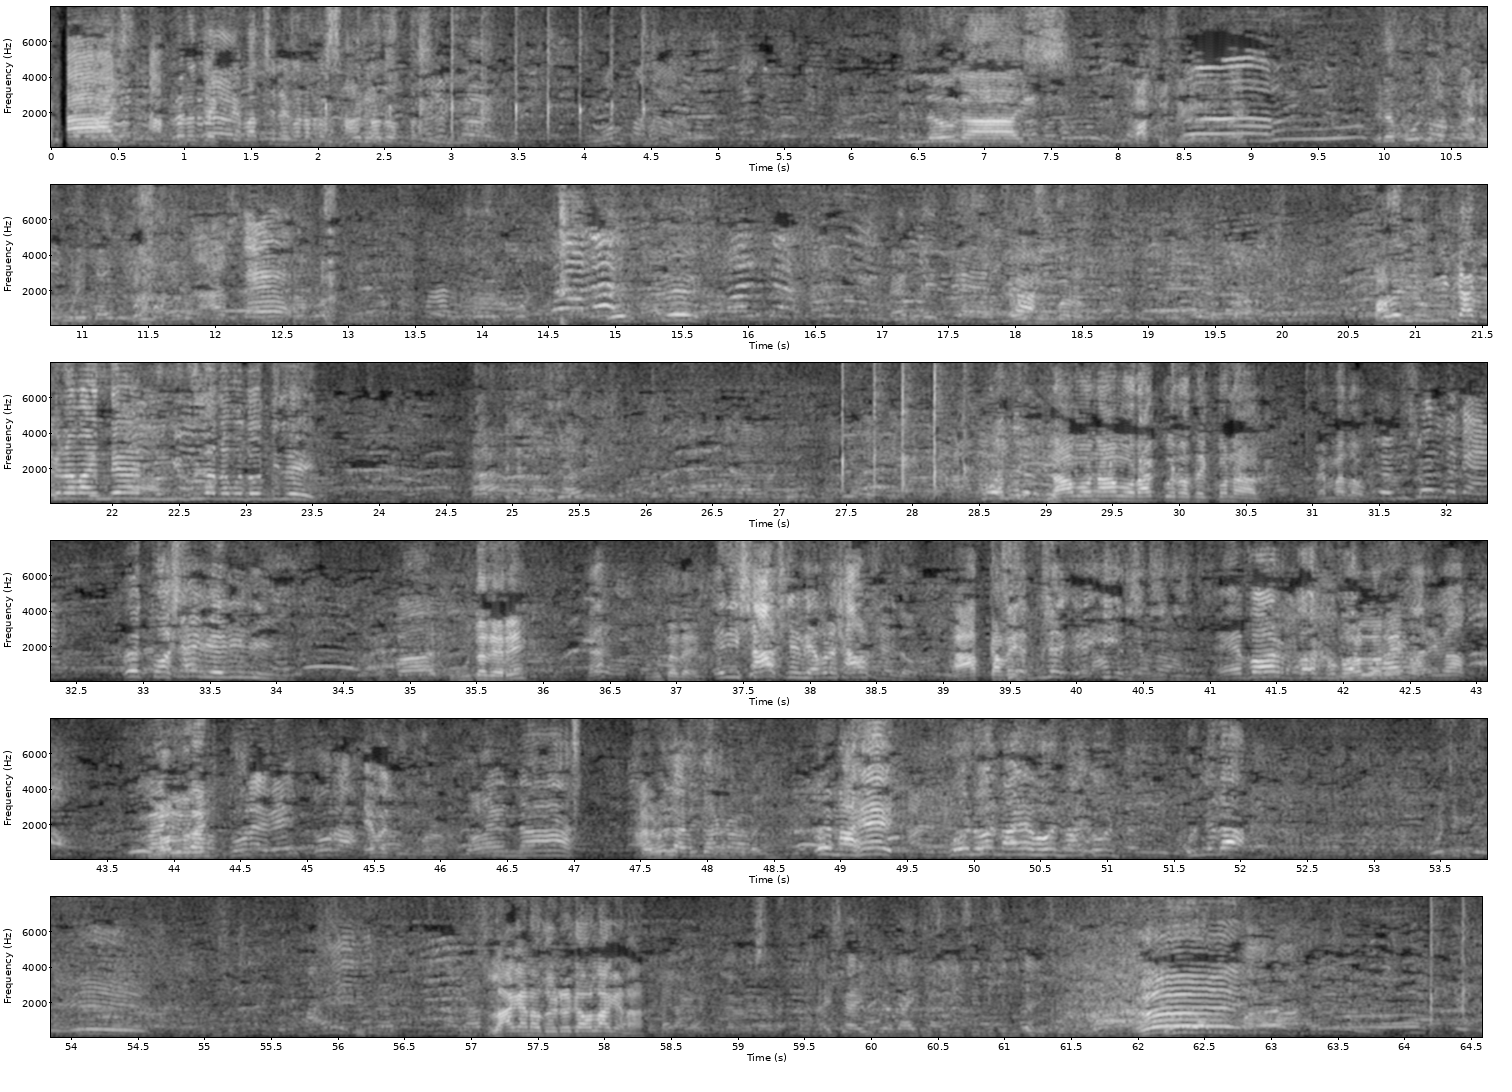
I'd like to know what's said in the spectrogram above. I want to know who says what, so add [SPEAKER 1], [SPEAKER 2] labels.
[SPEAKER 1] Guys, আপনারা দেখতে পাচ্ছেন এখন আমরা হ্যালো গাইস
[SPEAKER 2] বাসলো সিগারেট ভাই।
[SPEAKER 1] এটা কই আনো বই? আস্তে। জুম করো। লুঙ্গি টাট করে বাইন দেন লুঙ্গি খুলে দেবো দৌড় দিলে।
[SPEAKER 2] নামো নামো রাগ করে থাকো না নেমা দাও
[SPEAKER 1] ওই কষাই রেডি নেই এবার
[SPEAKER 2] গুতা দে রে।
[SPEAKER 1] হ্যাঁ?
[SPEAKER 2] গুতা দে।
[SPEAKER 1] এই সাহস নেই আপনার সাহস নেই তো।
[SPEAKER 2] আত কাবে
[SPEAKER 1] এবার
[SPEAKER 2] বল রে।
[SPEAKER 1] আরে বাপ।
[SPEAKER 2] বল রে।
[SPEAKER 1] এবার জুম করো না। ধরেন না।
[SPEAKER 2] আর
[SPEAKER 1] ওই মাহে ফোন হন মাহে হন মাহে হন না
[SPEAKER 2] লাগে না দুইটার গাও লাগে না!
